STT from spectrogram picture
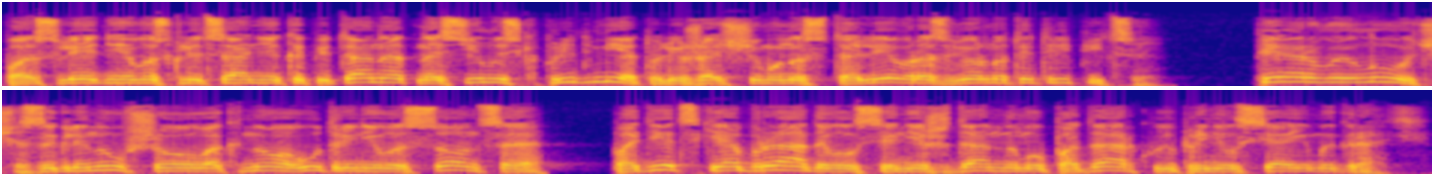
Последнее восклицание капитана относилось к предмету, лежащему на столе в развернутой тряпице. Первый луч, заглянувшего в окно утреннего солнца, по-детски обрадовался нежданному подарку и принялся им играть.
